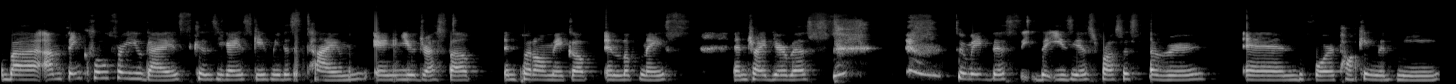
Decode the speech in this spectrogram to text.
but I'm thankful for you guys because you guys gave me this time and you dressed up and put on makeup and looked nice and tried your best to make this the easiest process ever and for talking with me.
